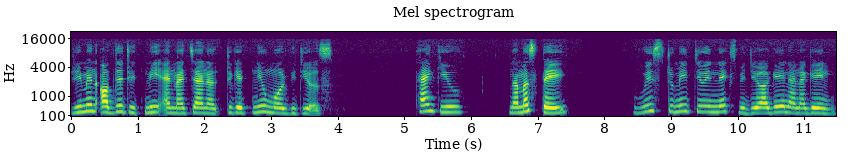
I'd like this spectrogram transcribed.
Remain updated with me and my channel to get new more videos. Thank you. Namaste. Wish to meet you in next video again and again.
